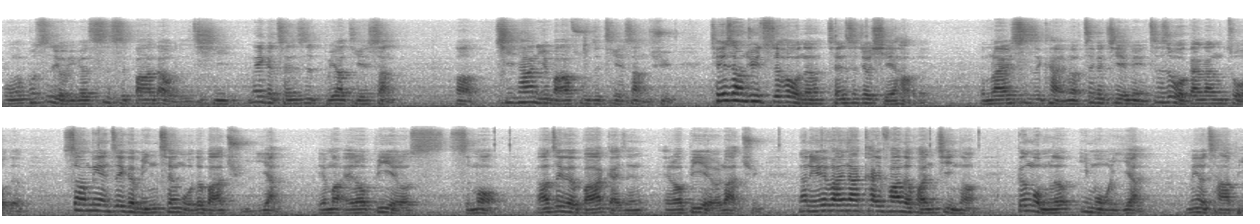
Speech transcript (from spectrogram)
我们不是有一个四十八到五十七那个城市不要贴上，啊，其他你就把它复制贴上去，贴上去之后呢，城市就写好了。我们来试试看有没有这个界面，这是我刚刚做的，上面这个名称我都把它取一样，有没有 LBL Small，然后这个把它改成 LBL Large，那你会发现它开发的环境哦，跟我们的一模一样。没有差别，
